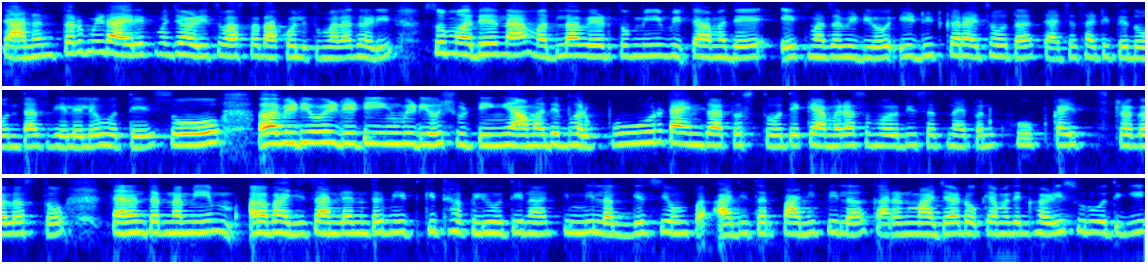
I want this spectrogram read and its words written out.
त्यानंतर मी डायरेक्ट म्हणजे अडीच वाजता दाखवले तुम्हाला घडी सो मध्ये ना मधला वेळ तो मी वि- त्यामध्ये एक माझा व्हिडिओ एडिट करायचा होता. त्याच्यासाठी ते दोन तास गेलेले होते. So video editing video shooting यामध्ये भरपूर टाईम जात असतो. ते कॅमेरासमोर दिसत नाही पण खूप काही स्ट्रगल असतो. त्यानंतर ना मी भाजी भाजीचं आणल्यानंतर मी इतकी थकली होती ना की मी लगेच येऊन प- आधी तर पाणी पिलं. कारण माझ्या डोक्यामध्ये घडी सुरू होती की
